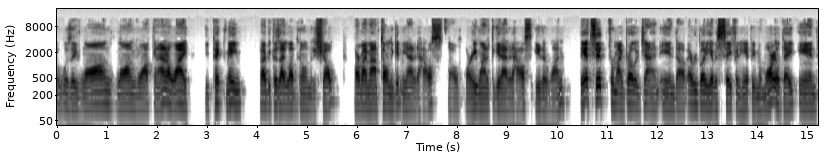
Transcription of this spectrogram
it was a long, long walk, and I don't know why he picked me. Probably because I loved going to the show, or my mom told him to get me out of the house. So, or he wanted to get out of the house. Either one that's it for my brother John. And uh, everybody have a safe and happy Memorial Day. And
